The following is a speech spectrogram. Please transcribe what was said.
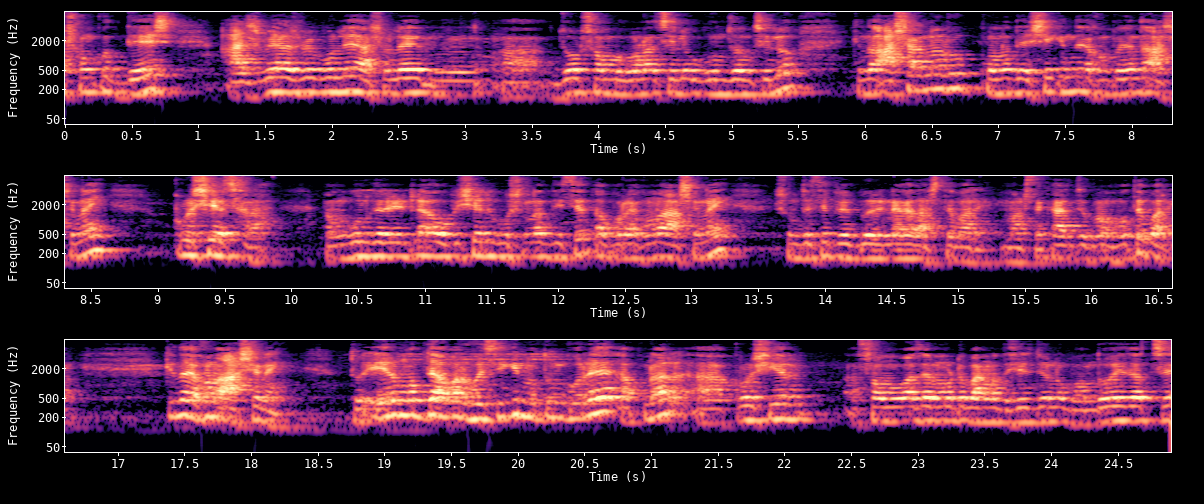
অসংখ্য দেশ আসবে আসবে বলে আসলে জোর সম্ভাবনা ছিল, গুঞ্জন ছিল। কিন্তু আশানুরূপ কোনো দেশে কিন্তু এখন পর্যন্ত আসে নাই ক্রোয়েশিয়া ছাড়া। বুলগেরিয়াটা অফিসিয়ালি ঘোষণা দিছে, তারপরে এখনও আসে নাই। শুনতেছি ফেব্রুয়ারি নাগাদ আসতে পারে, মার্চে কার্যক্রম হতে পারে। কিন্তু এখনও আসে নাই। তো এর মধ্যে আবার হয়েছে কি নতুন করে আপনার ক্রোশিয়ার শ্রমবাজার মোটে বাংলাদেশের জন্য বন্ধ হয়ে যাচ্ছে।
